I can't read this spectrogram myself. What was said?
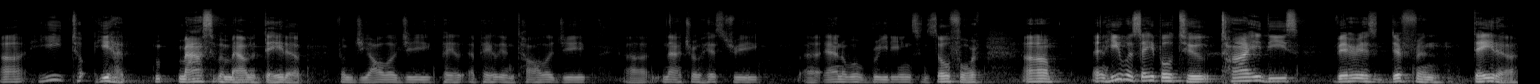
uh, he, took, he had massive amount of data from geology, paleontology, uh, natural history, uh, animal breedings, and so forth. Um, and he was able to tie these various different data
